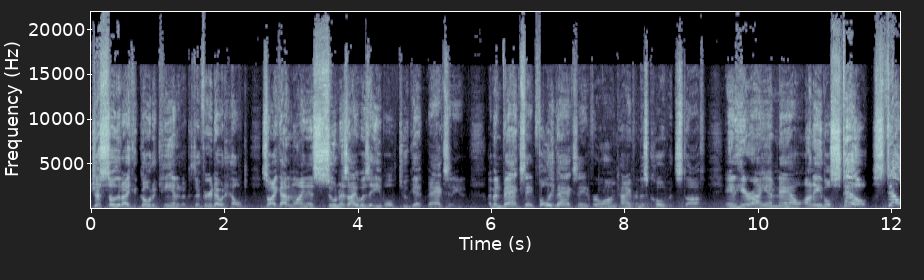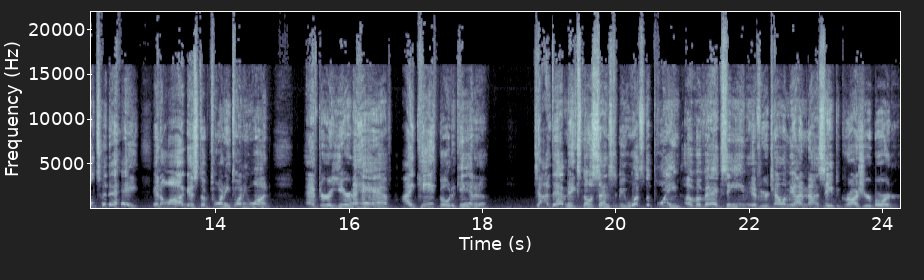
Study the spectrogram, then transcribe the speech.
just so that I could go to Canada because I figured that would help. So I got in line as soon as I was able to get vaccinated. I've been vaccinated, fully vaccinated for a long time from this COVID stuff. And here I am now, unable, still, still today, in August of 2021, after a year and a half, I can't go to Canada. That makes no sense to me. What's the point of a vaccine if you're telling me I'm not safe to cross your border?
